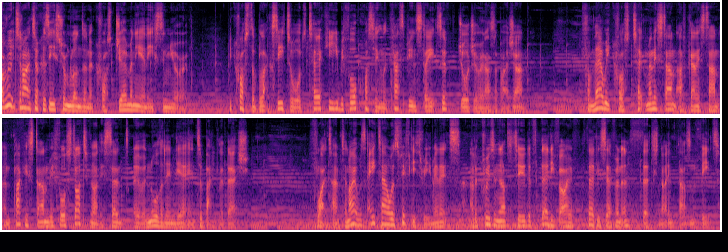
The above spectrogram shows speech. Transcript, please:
Our route tonight took us east from London across Germany and Eastern Europe. We crossed the Black Sea towards Turkey before crossing the Caspian states of Georgia and Azerbaijan. From there we crossed Turkmenistan, Afghanistan and Pakistan before starting our descent over northern India into Bangladesh. Flight time tonight was 8 hours 53 minutes at a cruising altitude of 35, 37 and 39,000 feet.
